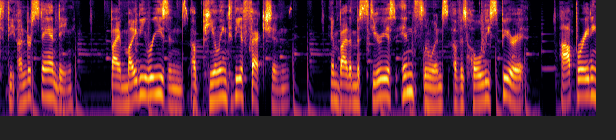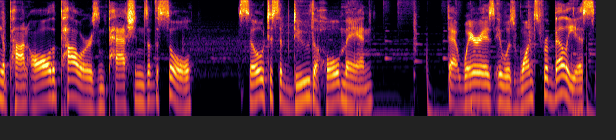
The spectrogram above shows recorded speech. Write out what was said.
to the understanding, by mighty reasons appealing to the affections, and by the mysterious influence of his Holy Spirit operating upon all the powers and passions of the soul, so to subdue the whole man, that whereas it was once rebellious,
